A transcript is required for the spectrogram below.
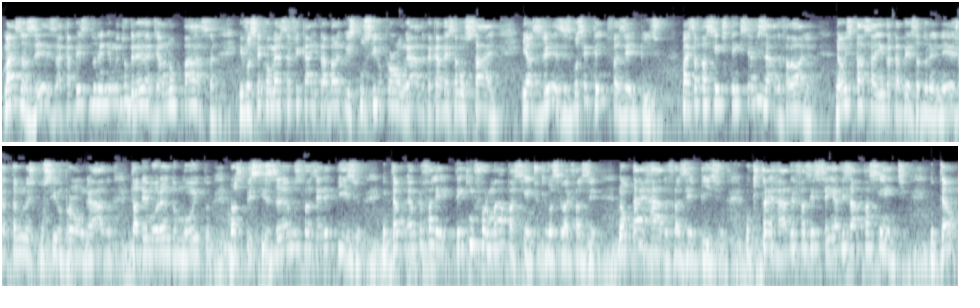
Mas às vezes a cabeça do neném é muito grande, ela não passa e você começa a ficar em trabalho expulsivo prolongado, que a cabeça não sai. E às vezes você tem que fazer epísio, mas a paciente tem que ser avisada, fala, olha, não está saindo a cabeça do nenê, já estamos no expulsivo prolongado, está demorando muito, nós precisamos fazer epísio. Então, é o que eu falei, tem que informar a paciente o que você vai fazer. Não está errado fazer epísio, o que está errado é fazer sem avisar a paciente. Então,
